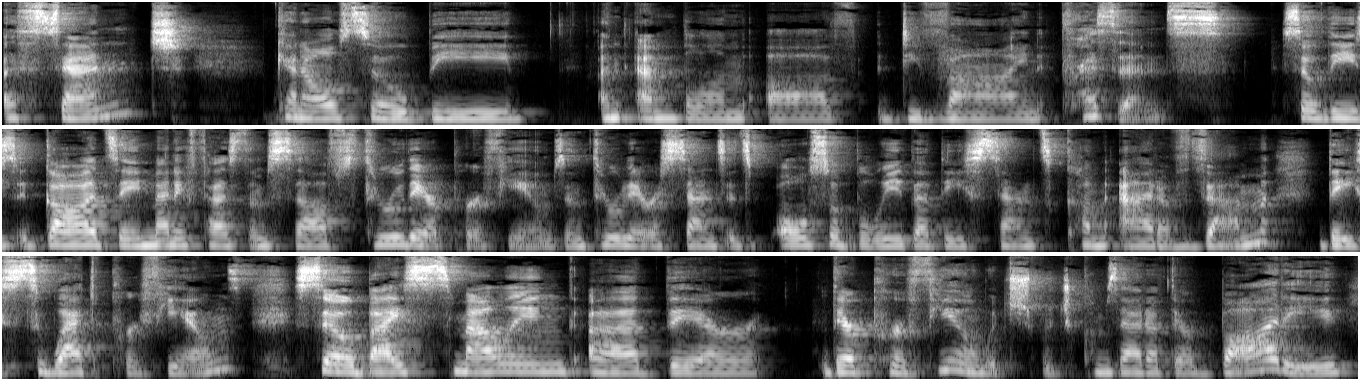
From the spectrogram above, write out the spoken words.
a scent can also be an emblem of divine presence so these gods, they manifest themselves through their perfumes and through their scents. It's also believed that these scents come out of them. They sweat perfumes. So by smelling uh, their their perfume, which which comes out of their body,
